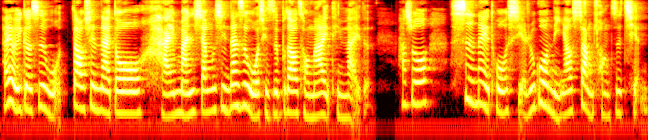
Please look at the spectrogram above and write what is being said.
还有一个是我到现在都还蛮相信，但是我其实不知道从哪里听来的。他说室内拖鞋，如果你要上床之前。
